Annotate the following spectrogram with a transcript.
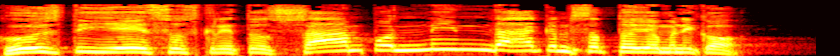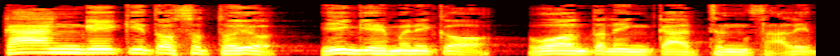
Gusti Yesus Kristus sampun nindakaken sedaya menika kangge kita sedaya inggih menika wonten ing kajeng salib.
